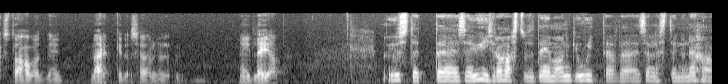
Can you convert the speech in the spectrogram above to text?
kes tahavad neid märkida seal, neid leiab no just, et äh, see ühisrahastuse teema ongi huvitav, äh, sellest on ju näha,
